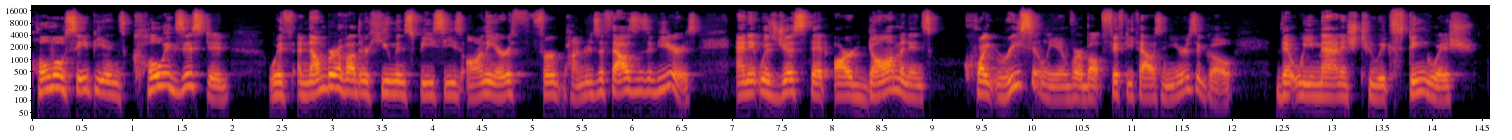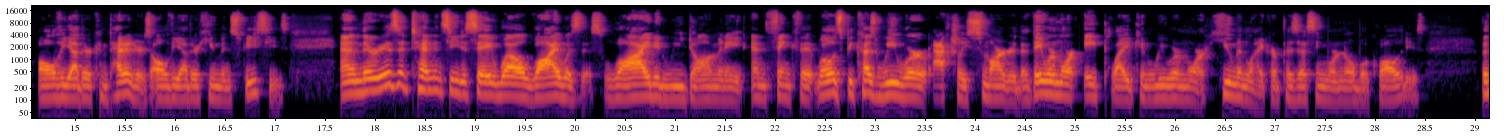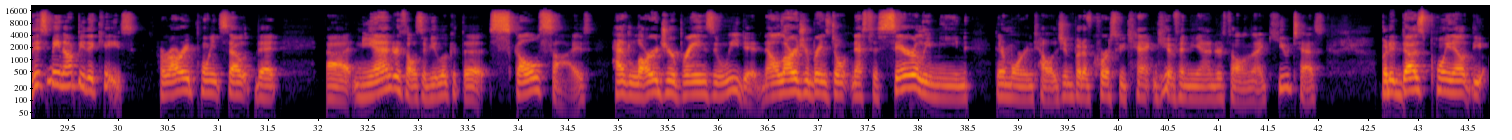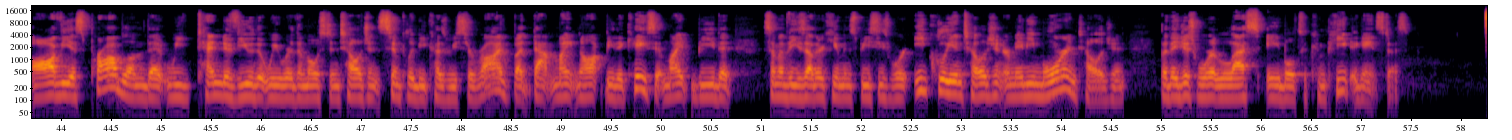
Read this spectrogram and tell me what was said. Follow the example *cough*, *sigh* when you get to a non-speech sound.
Homo sapiens coexisted with a number of other human species on the earth for hundreds of thousands of years. And it was just that our dominance quite recently, over about 50,000 years ago, that we managed to extinguish all the other competitors, all the other human species. And there is a tendency to say, well, why was this? Why did we dominate? And think that, well, it's because we were actually smarter, that they were more ape like and we were more human like or possessing more noble qualities. But this may not be the case. Harari points out that uh, Neanderthals, if you look at the skull size, had larger brains than we did. Now, larger brains don't necessarily mean they're more intelligent, but of course, we can't *laughs* give a Neanderthal an IQ test. But it does point out the obvious problem that we tend to view that we were the most intelligent simply because we survived, but that might not be the case. It might be that some of these other human species were equally intelligent or maybe more intelligent, but they just were less able to compete against us.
